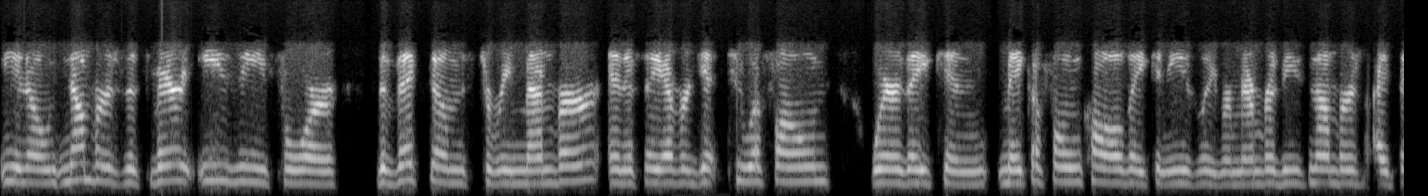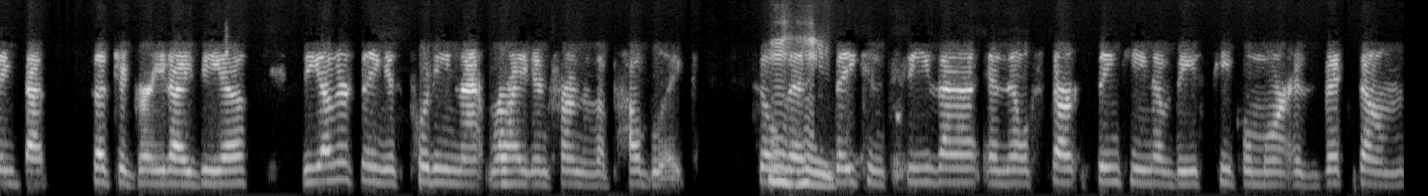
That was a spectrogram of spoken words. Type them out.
you know, numbers that's very easy for the victims to remember. And if they ever get to a phone where they can make a phone call, they can easily remember these numbers. I think that's such a great idea. The other thing is putting that right in front of the public so mm-hmm. that they can see that and they'll start thinking of these people more as victims,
